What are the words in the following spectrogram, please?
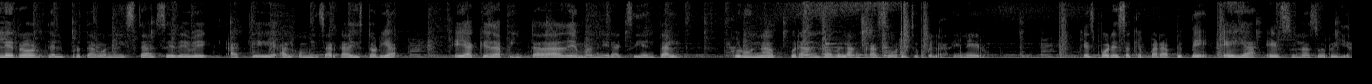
El error del protagonista se debe a que al comenzar cada historia, ella queda pintada de manera accidental, con una franja blanca sobre su pelaje negro. Es por eso que para Pepe ella es una zorrilla.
